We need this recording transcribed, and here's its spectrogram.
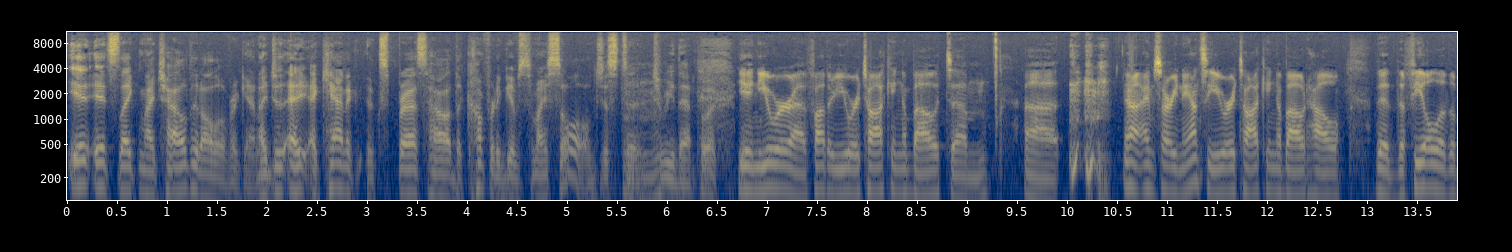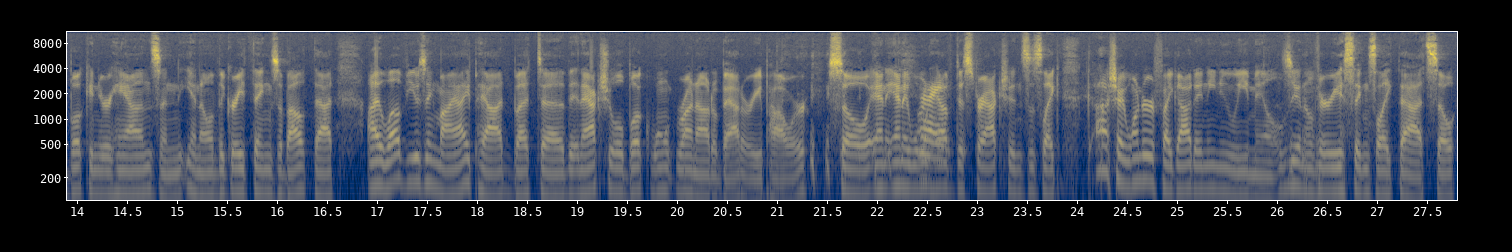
it, it's like my childhood all over again. I just I, I, can't express how the comfort it gives to my soul just to, mm-hmm. to read that book. Yeah, and you were uh, Father, you were talking about um, uh, I'm sorry, Nancy, you were talking about how the the feel of the book in your hands and you know the great things about that. I love using my iPad, but uh, an actual book won't run out of battery power. So and and it won't right. have distractions. It's like, gosh, I wonder if I got any new emails. You know, various things like that. So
